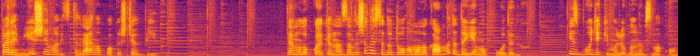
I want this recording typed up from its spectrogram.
Перемішуємо, відставляємо поки що в бік. Те молоко, яке в нас залишилося до того молока, ми додаємо пудинг із будь-яким улюбленим смаком.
